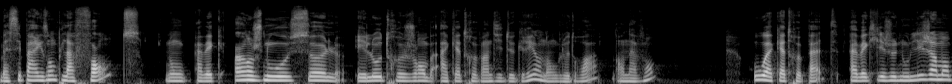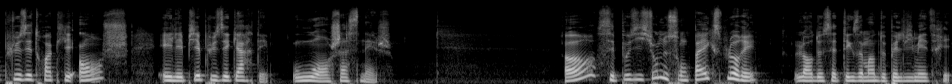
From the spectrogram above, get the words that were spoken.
bah, c'est par exemple la fente, avec un genou au sol et l'autre jambe à 90 degrés en angle droit, en avant, ou à quatre pattes, avec les genoux légèrement plus étroits que les hanches et les pieds plus écartés, ou en chasse-neige. Or, ces positions ne sont pas explorées lors de cet examen de pelvimétrie.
